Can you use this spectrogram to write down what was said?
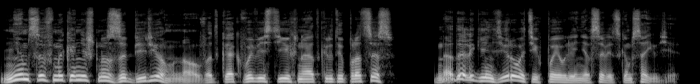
«Немцев мы, конечно, заберем, но вот как вывести их на открытый процесс? Надо легендировать их появление в Советском Союзе,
